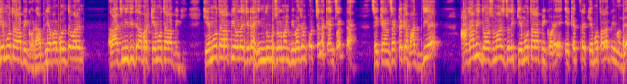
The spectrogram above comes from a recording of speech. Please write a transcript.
কেমোথেরাপি করে। আপনি আবার বলতে পারেন, রাজনীতিতে আবার কেমোথেরাপি কি? কেমোথেরাপি হলে যেটা হিন্দু মুসলমান বিভাজন করছে না ক্যান্সারটা, সেই ক্যান্সারটাকে বাদ দিয়ে আগামী দশ মাস যদি কেমোথেরাপি করে, এক্ষেত্রে কেমোথেরাপি মানে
